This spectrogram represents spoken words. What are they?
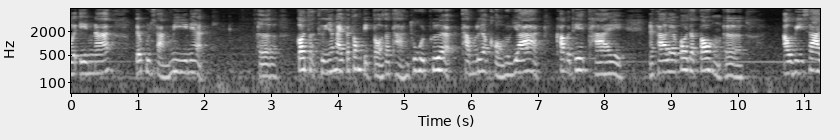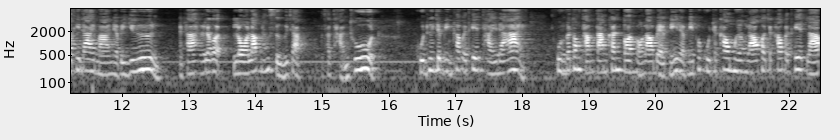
ตัวเองนะ แล้วคุณสามีเนี่ยเออก็ถึงยังไงก็ต้องติดต่อสถานทูตเพื่อทำเรื่องของอนุญาตเข้าประเทศไทย นะคะ แล้วก็จะต้องเออเอาวีซ่าที่ได้มาเนี่ยไปยื่นนะคะ แล้วก็รอรับหนังสือจากสถานทูต คุณถึงจะบินเข้าประเทศไทยได้ คุณก็ต้องทำตามขั้นตอนของเราแบบนี้แบบนี้เพราะคุณจะเข้าเมืองเราเขาจะเข้าประเทศเรา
